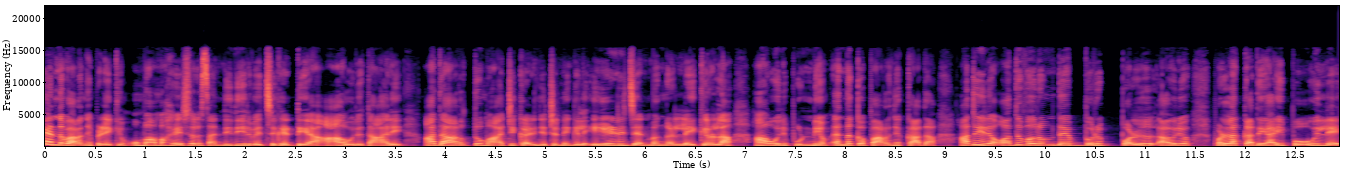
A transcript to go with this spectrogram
എന്ന് പറഞ്ഞപ്പോഴേക്കും ഉമാമഹേശ്വര സന്നിധിയിൽ വെച്ച് കെട്ടിയ ആ ഒരു താലി അത് അറുത്തു മാറ്റിക്കഴിഞ്ഞിട്ടുണ്ടെങ്കിൽ ഏഴ് ജന്മങ്ങളിലേക്കുള്ള ആ ഒരു പുണ്യം എന്നൊക്കെ പറഞ്ഞ കഥ. അതിൽ അത് വെറും ഒരു പൊള്ള ആ ഒരു പൊള്ളക്കഥയായി പോവില്ലേ?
